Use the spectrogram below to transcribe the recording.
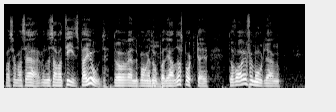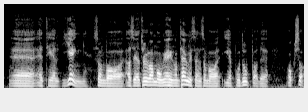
vad ska man säga, under samma tidsperiod, då var väldigt många mm. dopade mm. i andra sporter, då var det förmodligen eh, ett helt gäng som var, alltså jag tror det var många inom tennisen som var epodopade också.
